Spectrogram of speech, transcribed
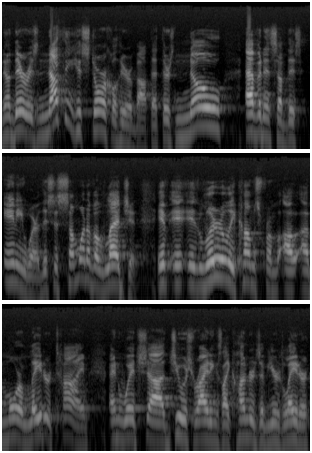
Now, there is nothing historical here about that. There's no evidence of this anywhere. This is somewhat of a legend. It, it, it literally comes from a, a, more later time in which uh, Jewish writings, like hundreds of years later,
